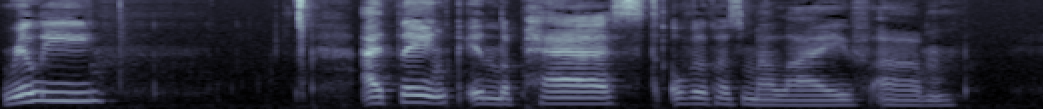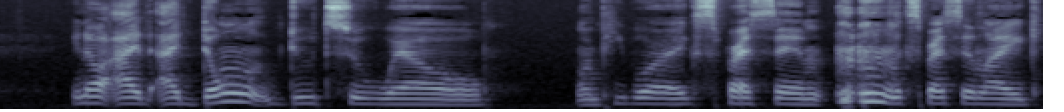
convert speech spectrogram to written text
Really, I think in the past, over the course of my life, um, you know, I I don't do too well when people are expressing expressing like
